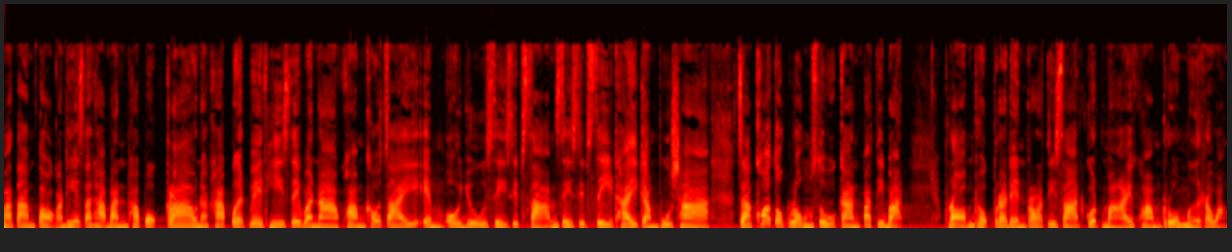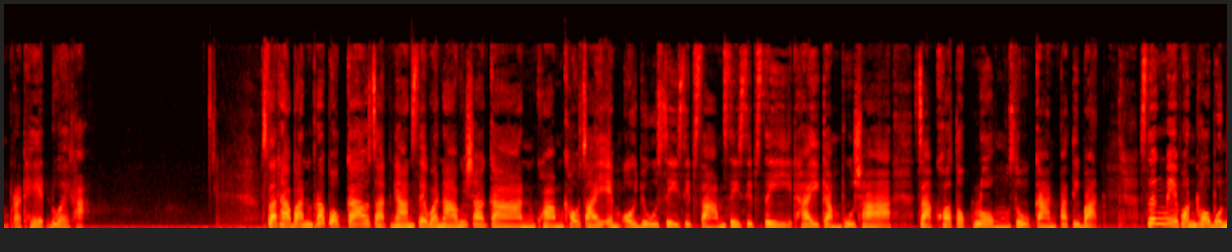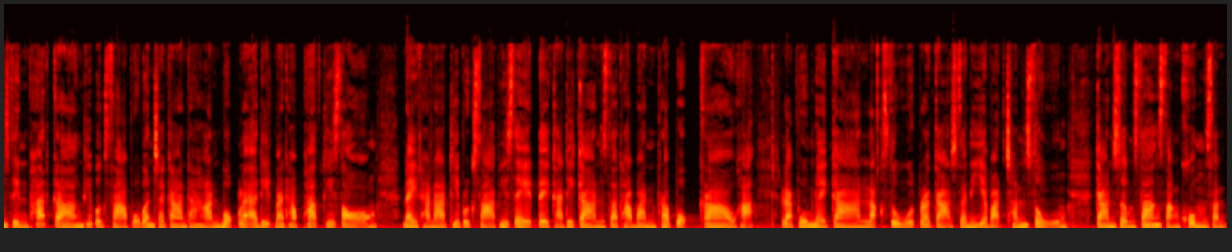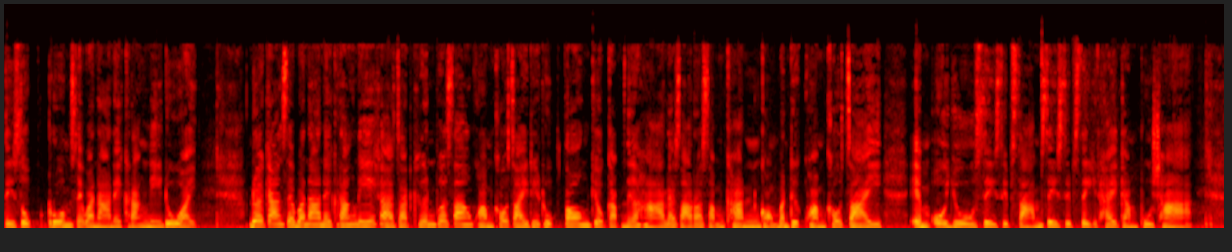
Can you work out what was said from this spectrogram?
มาตามต่อกันที่สถาบันพระปกเกล้านะคะ เปิดเวทีเสวนาความเข้าใจ MOU 43-44 ไทยกัมพูชา จากข้อตกลงสู่การปฏิบัติ พร้อมถกประเด็นประวัติศาสตร์กฎหมายความร่วมมือระหว่างประเทศด้วยค่ะ สถาบันพระปกเกล้าจัดงานเสวนาวิชาการความเข้าใจ MOU 43-44 ไทยกัมพูชา จากข้อตกลงสู่การปฏิบัติ ซึ่งมีพลโทบุญสินพาดกลางที่ปรึกษาผู้บัญชาการทหารบกและอดีตแม่ทัพภาคที่ 2 ในฐานะที่ปรึกษาพิเศษเลขาธิการสถาบันพระปกเกล้าค่ะ และผู้อำนวยการหลักสูตรประกาศนียบัตรชั้นสูง การเสริมสร้างสังคมสันติสุข ร่วมเสวนาในครั้งนี้ด้วย โดยการเสวนาในครั้งนี้ค่ะจัดขึ้นเพื่อสร้างความเข้าใจที่ถูกต้องเกี่ยวกับเนื้อหาและสาระสำคัญของบันทึกความเข้าใจ MOU 43-44 ไทยกัมพูชา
